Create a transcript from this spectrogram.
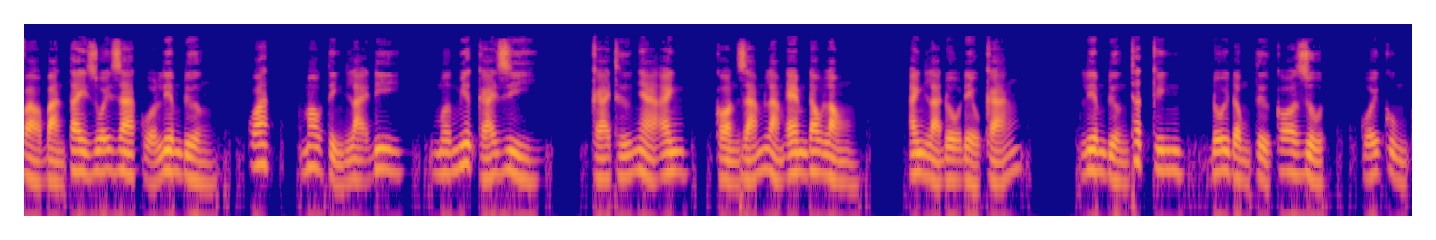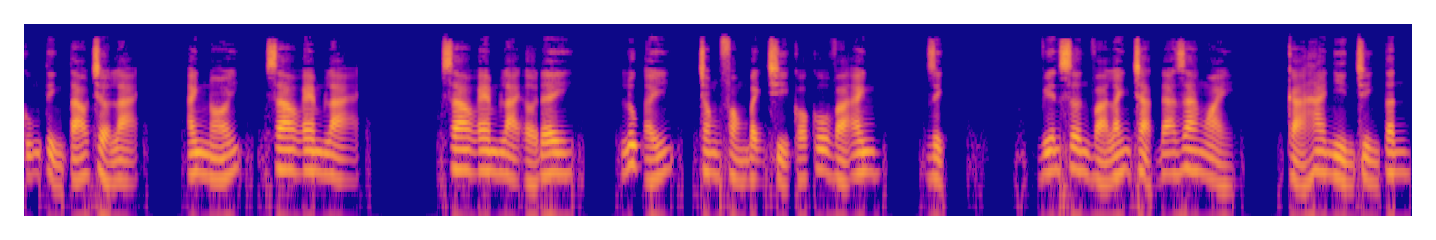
vào bàn tay duỗi ra của liêm đường, quát, mau tỉnh lại đi, mơ miết cái gì? Cái thứ nhà anh, còn dám làm em đau lòng. Anh là đồ đều cáng. Liêm đường thất kinh, đôi đồng tử co rụt, cuối cùng cũng tỉnh táo trở lại. Anh nói, sao em lại? Sao em lại ở đây? Lúc ấy, trong phòng bệnh chỉ có cô và anh. Dịch, Viễn Sơn và Lanh Trạc đã ra ngoài. Cả hai nhìn Trình Tân,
